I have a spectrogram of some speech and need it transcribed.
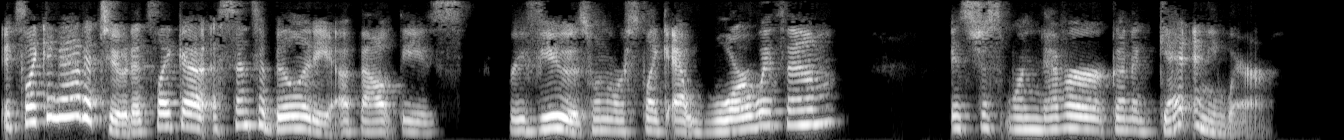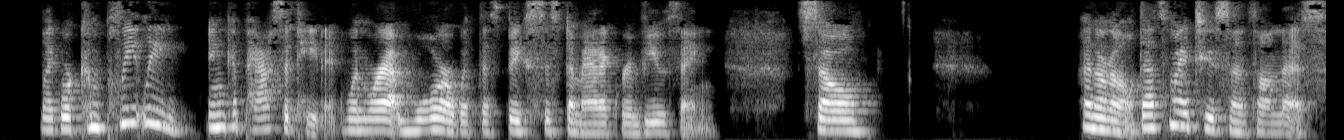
it's like an attitude. It's like a, a sensibility about these reviews when we're like at war with them. It's just we're never going to get anywhere. Like we're completely incapacitated when we're at war with this big systematic review thing. So I don't know. That's my two cents on this.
